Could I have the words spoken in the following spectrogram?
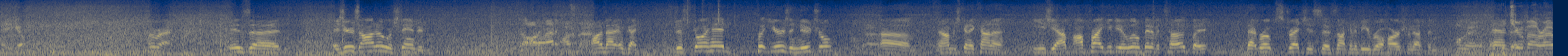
There you go. All right. Is uh, is yours auto or standard? Automatic? Automatic. Automatic. Okay. Just go ahead, put yours in neutral, Okay. Um, and I'm just gonna kind of ease you. I'll, I'll probably give you a little bit of a tug, but that rope stretches, so it's not gonna be real harsh or nothing. Okay. And, Get you uh, about right,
